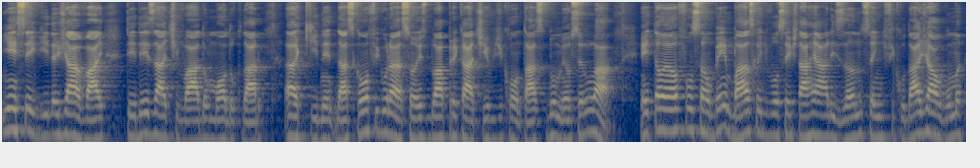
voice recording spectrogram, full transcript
e em seguida já vai ter desativado o modo claro aqui dentro das configurações do aplicativo de contatos do meu celular. Então é uma função bem básica de você estar realizando sem dificuldade alguma.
